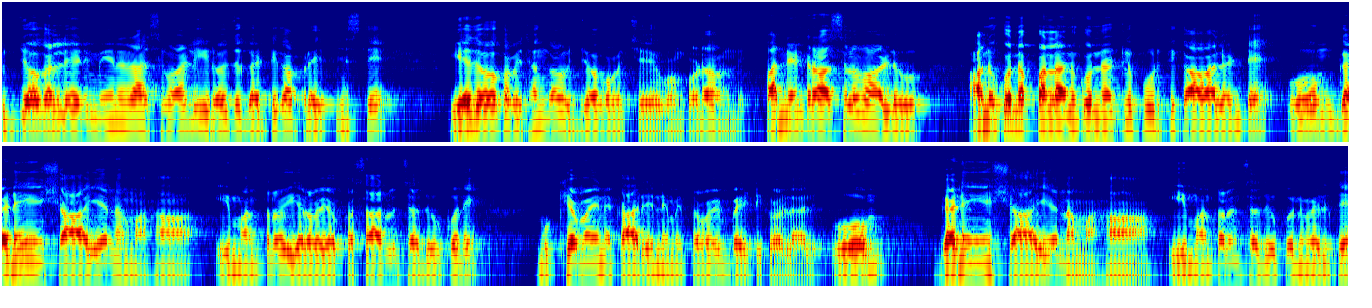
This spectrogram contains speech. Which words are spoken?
ఉద్యోగం లేని మీనరాశి వాళ్ళు ఈరోజు గట్టిగా ప్రయత్నిస్తే ఏదో ఒక విధంగా ఉద్యోగం వచ్చే యోగం కూడా ఉంది. పన్నెండు రాశుల వాళ్ళు అనుకున్న పనులు అనుకున్నట్లు పూర్తి కావాలంటే ఓం గణేశాయ నమ. ఈ మంత్రం ఇరవై ఒక్కసార్లు చదువుకొని ముఖ్యమైన కార్యనిమిత్తమై బయటికి వెళ్ళాలి. ఓం గణేశాయ నమ. ఈ మంత్రం చదువుకొని వెళితే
